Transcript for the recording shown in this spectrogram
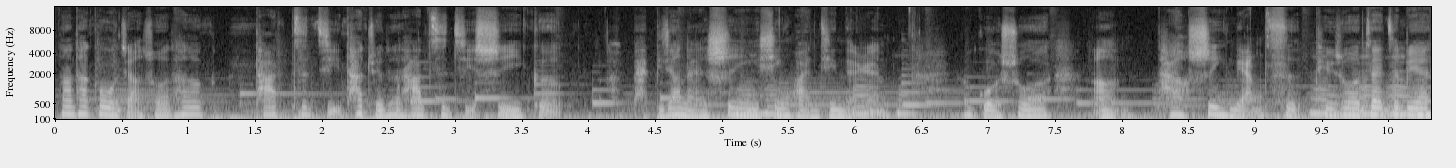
那他跟我讲说，他说他自己，他觉得他自己是一个比较难适应新环境的人。嗯嗯如果说，嗯，他要适应两次，比如说在这边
